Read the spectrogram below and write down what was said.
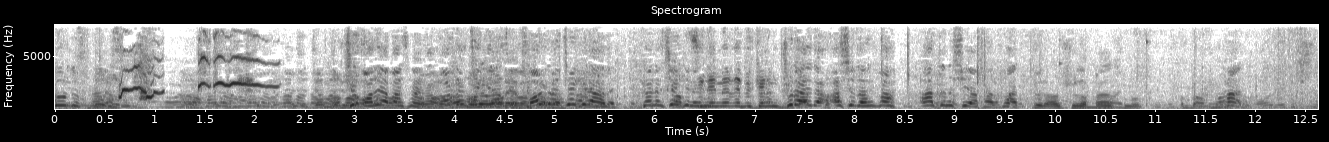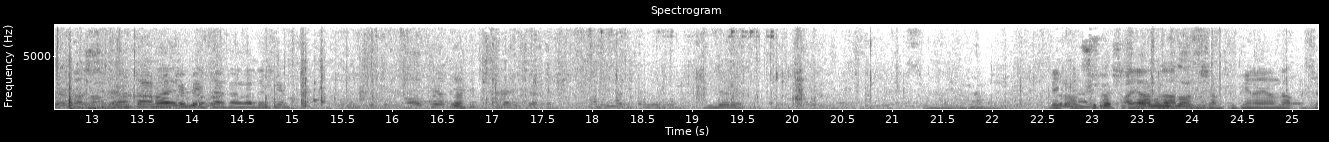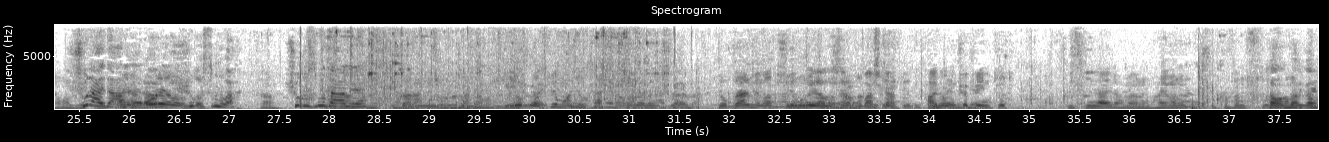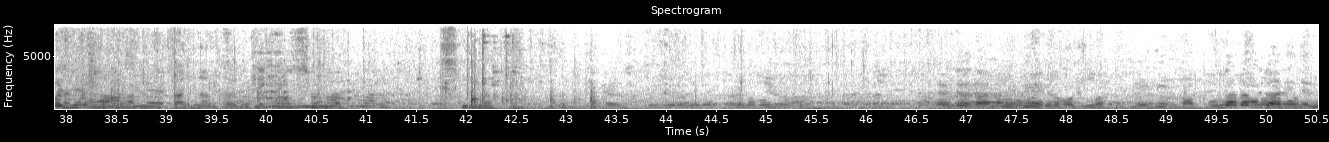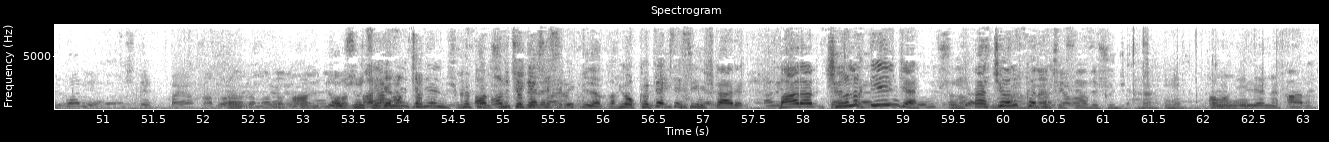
Dur dur dur. dur. Tamam tamam. Şu oraya basmayın. Oradan çekil abi. Oradan çekil abi. Şöyle Şu çekilin. demiri de bükelim. Şurayı da aşıdan ha altını şey yapalım hadi. Dur abi şurada fayans mı? Hadi. Bekle. Şu taşı Ayağını da lazım. Köpeğin ayağını da atlatacağım. Az Şurayı da alıyor. oraya abi. alalım, Şu kısmı bak. Şu kısmı da alıyor. Yok basıyor mu acaba? Yok vermiyorum at şunu. Buraya alacağım. Başkan hayvanın köpeğini tut. Bismillahirrahmanirrahim. Hayvanın şu kafanı tut. Tamam ben kapatayım. Evet evet aynen. Bu bölgede boşluk var. Bak burada da müdahale edelim. Abi, Abi şunu çekelim. Köpek. Abi şunu Abi köpek çekelim. sesi. Bir dakika. Yok köpek sesiymiş gari. Bağıran çığlık deyince. Ha çığlık köpek. çeksenize şu. Tamam ellerine. Abi.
